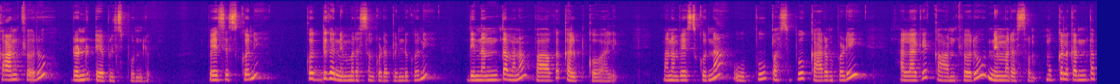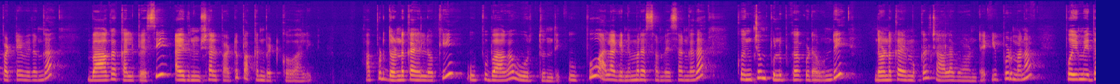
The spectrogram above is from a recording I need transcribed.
కార్న్ఫ్లోరు రెండు టేబుల్ స్పూన్లు వేసేసుకొని కొద్దిగా నిమ్మరసం కూడా పిండుకొని దీన్నంతా మనం బాగా కలుపుకోవాలి. మనం వేసుకున్న ఉప్పు పసుపు కారం పొడి అలాగే కార్న్ఫ్లోరు నిమ్మరసం ముక్కలకంతా పట్టే విధంగా బాగా కలిపేసి ఐదు నిమిషాల పాటు పక్కన పెట్టుకోవాలి. అప్పుడు దొండకాయల్లోకి ఉప్పు బాగా ఊరుతుంది. ఉప్పు అలాగే నిమ్మరసం వేసాం కదా కొంచెం పులుపుగా కూడా ఉండి దొండకాయ ముక్కలు చాలా బాగుంటాయి. ఇప్పుడు మనం పొయ్యి మీద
